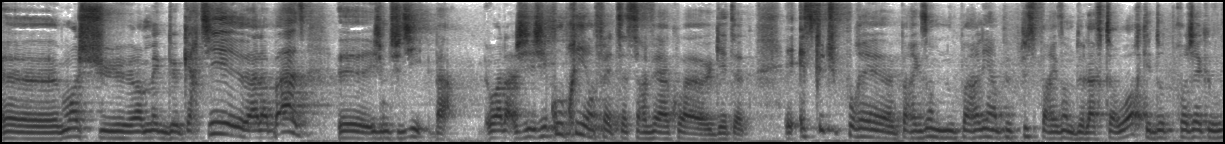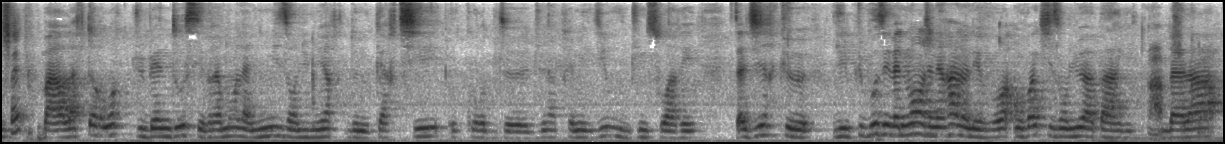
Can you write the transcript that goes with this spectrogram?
Euh, moi, je suis un mec de quartier euh, à la base. Euh, et je me suis dit, bah, voilà, j'ai compris en fait, ça servait à quoi euh, GetUp. Est-ce que tu pourrais, euh, par exemple, nous parler un peu plus, par exemple, de l'afterwork et d'autres projets que vous faites? Bah, L'afterwork du Bendo, c'est vraiment la mise en lumière de nos quartiers au cours d'une après-midi ou d'une soirée. C'est-à-dire que les plus beaux événements, en général, on les voit, on voit qu'ils ont lieu à Paris. Ah, bah là,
